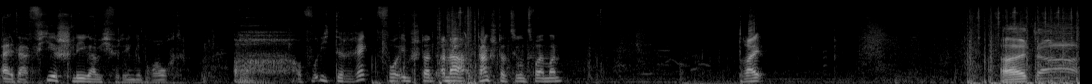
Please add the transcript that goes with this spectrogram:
Alter, vier Schläge habe ich für den gebraucht. Oh, obwohl ich direkt vor ihm stand. An der Tankstation, zwei Mann. Drei. Alter! Ah,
